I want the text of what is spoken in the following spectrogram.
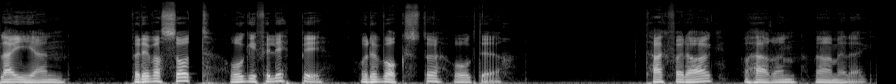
blei igjen, for det var sådd òg i Filippi, og det vokste òg der. Takk for i dag, og Herren være med deg.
